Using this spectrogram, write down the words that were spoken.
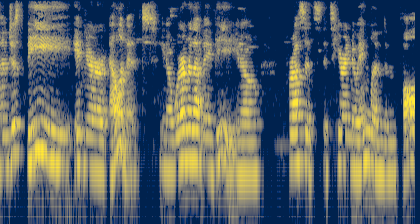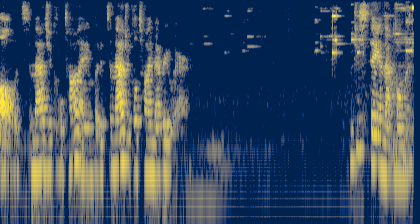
And just be in your element you know wherever that may be you know for us it's it's here in new england in fall. It's a magical time but it's a magical time everywhere. Just stay in that moment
